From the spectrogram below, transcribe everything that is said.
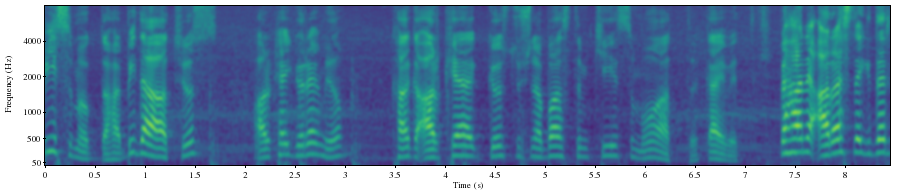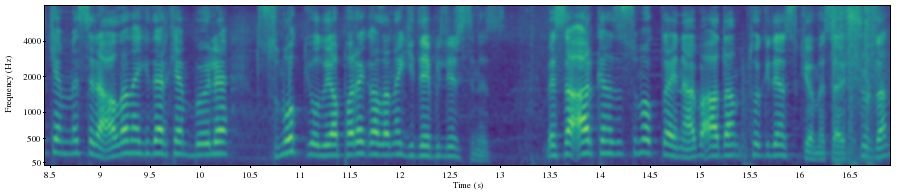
Bir smoke daha bir daha atıyoruz. Arkayı göremiyorum. Kanka arkaya göz tuşuna bastım ki smoke attı. Kaybettik. Ve hani araçla giderken mesela alana giderken böyle smoke yolu yaparak alana gidebilirsiniz. Mesela arkanızı smokelayın abi. Adam Toki'den sıkıyor mesela şuradan.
